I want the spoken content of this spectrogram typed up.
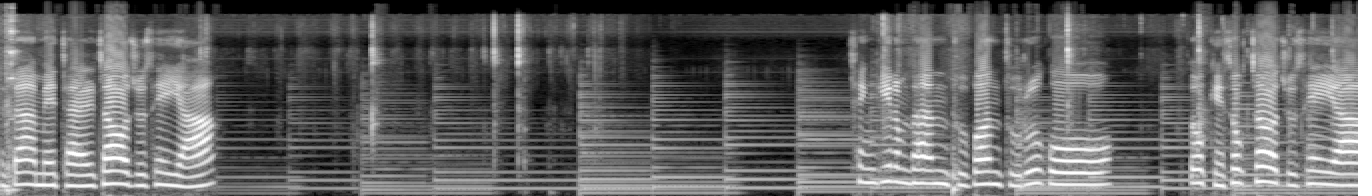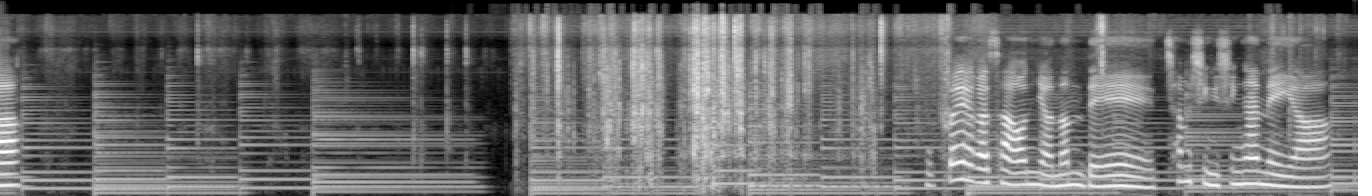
그 다음에 잘 저어주세요. 참기름도 한 두 번 두르고 또 계속 저어주세요. 오빠야가 사온 연어인데 참 싱싱하네요.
